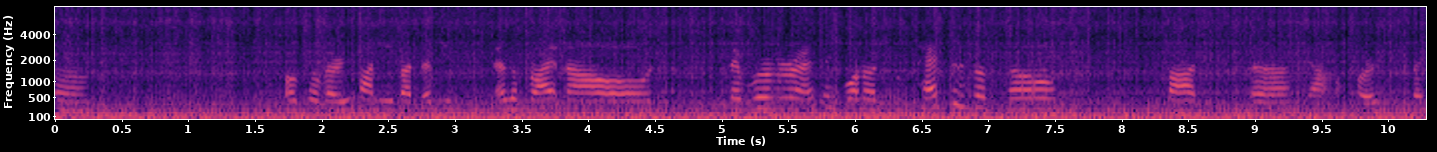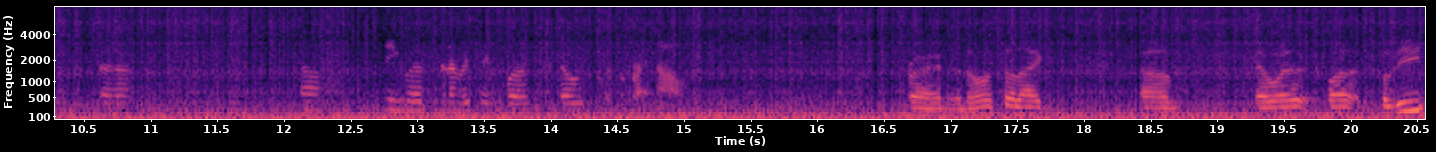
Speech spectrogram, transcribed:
Um, also very funny, but I mean, as of right now, there were, I think, one or two patches or so. But, uh, yeah, of course, like, the uh, skiing lifts and everything were closed as of right now. Right, and also like um, there were well, police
